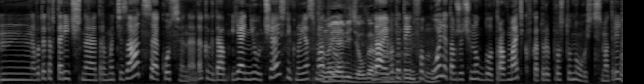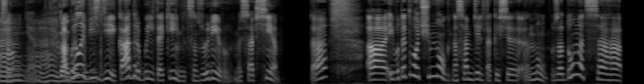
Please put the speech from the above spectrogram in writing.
вот эта вторичная травматизация косвенная, да, когда я не участник, но я смотрю. Ну, я видел, да. Да, и вот это инфополе, там же очень много было травматиков, которые просто новости смотрели мгм. целыми днями. Да, а да, было да. везде, и кадры были такие нецензурируемые совсем. Да? А, и вот этого очень много, на самом деле, так если ну, задуматься,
